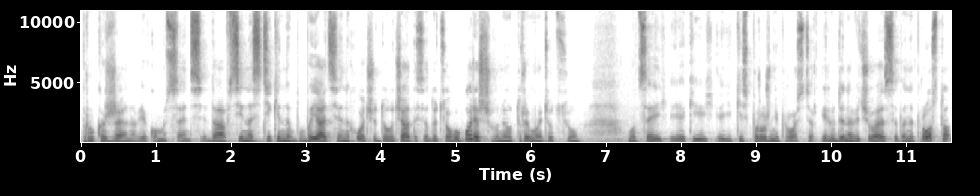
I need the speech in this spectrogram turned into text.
прокажена в якомусь сенсі. Да? Всі настільки не бояться і не хочуть долучатися до цього горя, що вони утримують оцю, оцей який, якийсь порожній простір. І людина відчуває себе не просто м,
